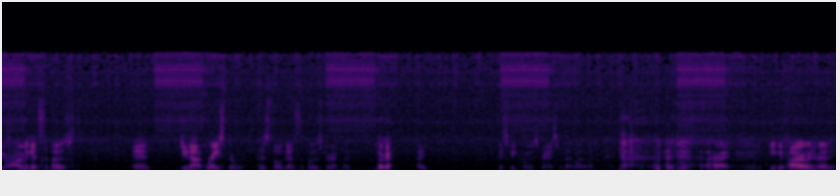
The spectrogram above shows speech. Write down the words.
your arm against the post, and do not brace the pistol against the post directly. Okay. I I speak from experience with that, by the way. All right, you can fire when you're ready.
